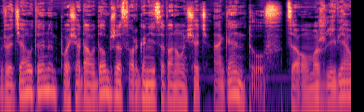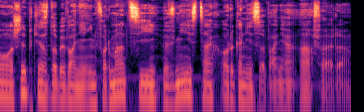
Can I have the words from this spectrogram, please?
Wydział ten posiadał dobrze zorganizowaną sieć agentów, co umożliwiało szybkie zdobywanie informacji w miejscach organizowania afer.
